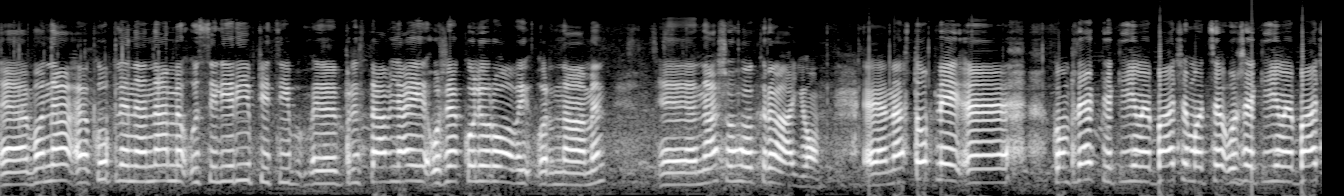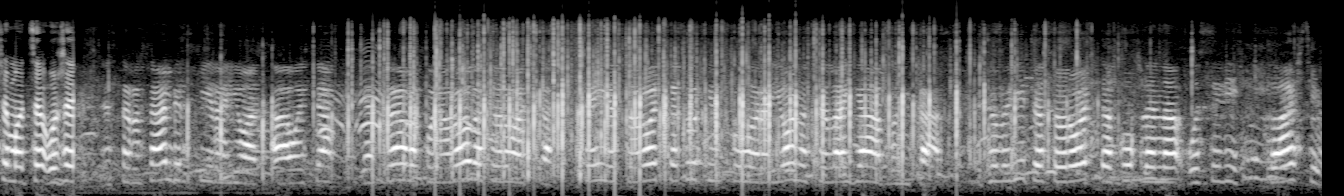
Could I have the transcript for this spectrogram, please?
Е, Вона е, куплена нами у селі Рівчиці, е, представляє уже кольоровий орнамент е, нашого краю. Е, Наступний е, комплект, який ми бачимо, це уже який ми бачимо, це уже Старосамбірський район. А ось ця яскрава кольорова сорочка. Це є сорочка Турківського району села Яблунька. Чоловіча сорочка куплена у селі Клащів,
